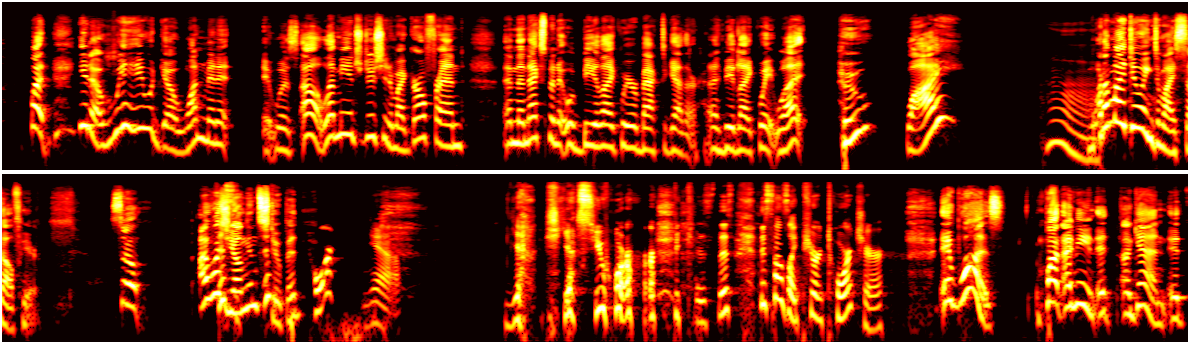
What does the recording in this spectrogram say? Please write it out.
but you know, we he would go one minute it was oh let me introduce you to my girlfriend, and the next minute would be like we were back together, and I'd be like wait what who why Hmm. what am I doing to myself here? So I was This- young and stupid. Yeah. Yeah, yes, you were because this this sounds like pure torture. It was, but I mean it again. It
